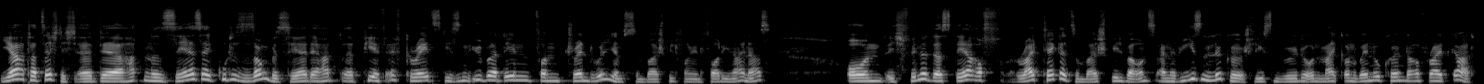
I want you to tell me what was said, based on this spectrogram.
Ja, tatsächlich. Äh, der hat eine sehr, sehr gute Saison bisher. Der hat äh, PFF-Grades, die sind über denen von Trent Williams zum Beispiel, von den 49ers. Und ich finde, dass der auf Right Tackle zum Beispiel bei uns eine Riesenlücke schließen würde und Mike Onwenu könnte auf Right Guard.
